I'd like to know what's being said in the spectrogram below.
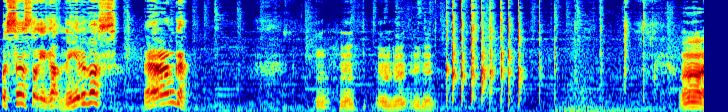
We sense that you got need of us, Erg? Mm-hmm, mm-hmm, mm-hmm. Oh.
